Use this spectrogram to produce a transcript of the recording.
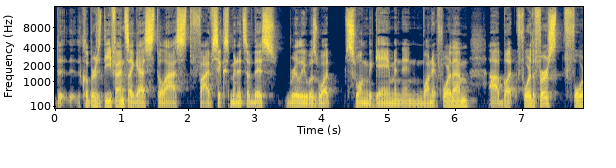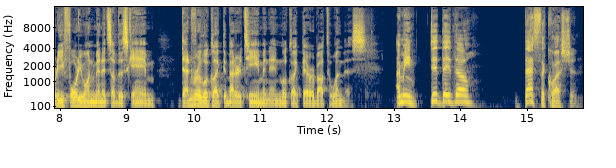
the, the Clippers defense, I guess the last five, six minutes of this really was what swung the game and, and won it for them. Uh, but for the first 40, 41 minutes of this game, Denver looked like the better team and, and looked like they were about to win this. I mean, did they though? That's the question.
